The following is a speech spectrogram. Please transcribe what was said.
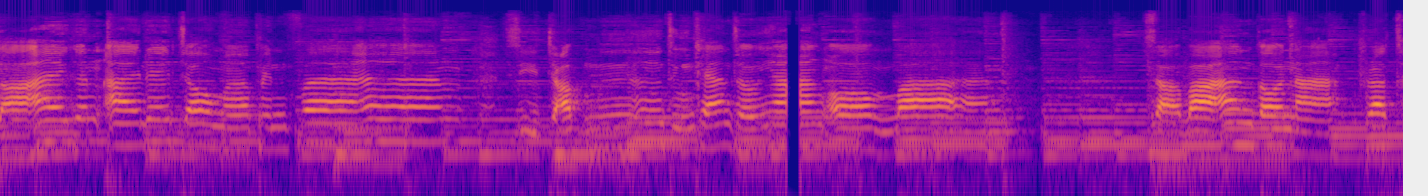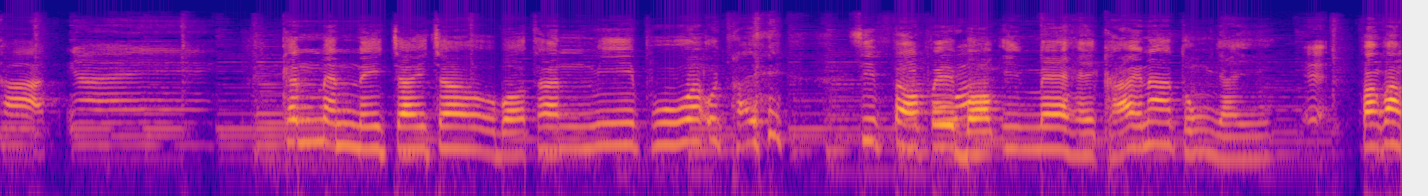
หลายขึ้นอายได้เจ้ามาเป็นแฟน สิจับมือถึงแขนเจ้าย่างอ้อมบ้าน สาบานต่อหน้าพระธาตุไงขันแม่นในใจเจ้าบ่ทันมีผัวอุยไผสิเฝ้าไปบอกอีแม่ให้ขายหน้าทงใหญ่ เอ๊ะฟังฟัง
